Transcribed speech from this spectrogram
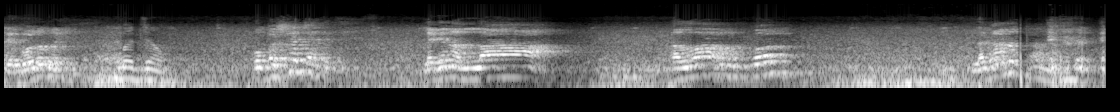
ارے بولو نہیں بچ جاؤں۔ وہ بچنا چاہتے تھے۔ لیکن اللہ اللہ ان کو لگانا چاہتے تھے۔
